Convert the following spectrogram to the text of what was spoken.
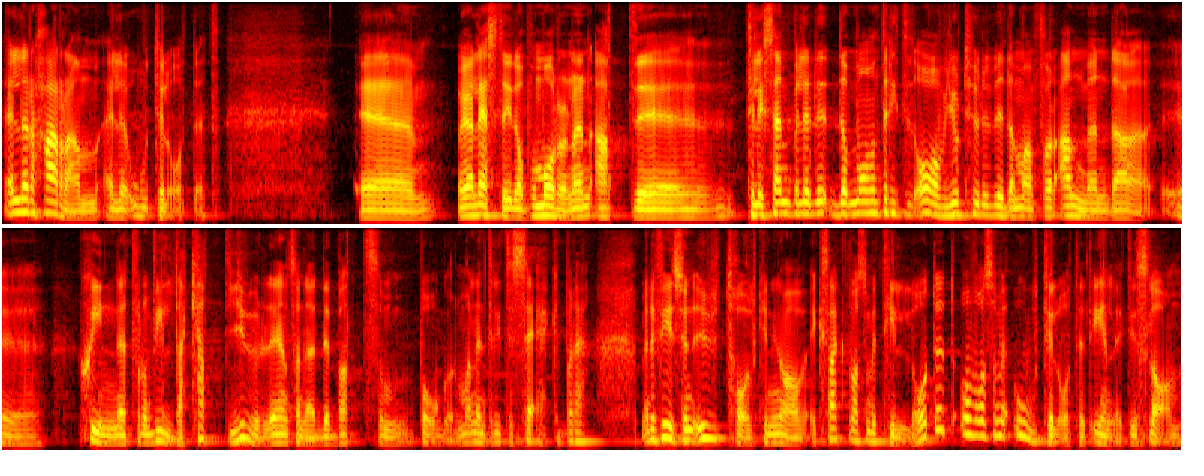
eller haram eller otillåtet. Eh, och jag läste idag på morgonen att eh, till exempel det, de har inte riktigt avgjort huruvida man får använda eh, skinnet från vilda kattdjur. Det är en sån där debatt som pågår. Man är inte riktigt säker på det. Men det finns en uttolkning av exakt vad som är tillåtet och vad som är otillåtet enligt islam.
